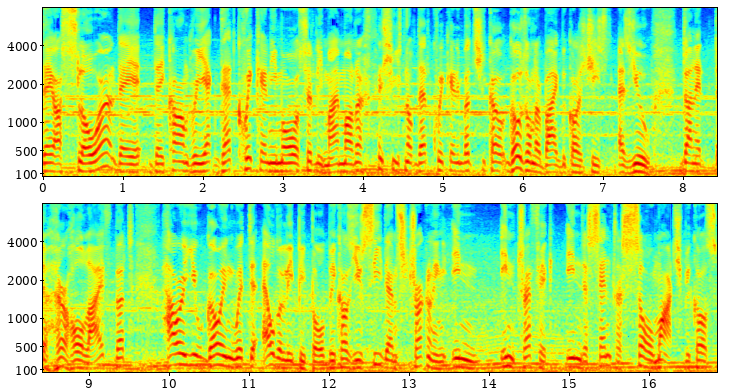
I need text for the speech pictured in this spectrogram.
they are slower. They they can't react that quick anymore. Certainly, my mother, she's not that quick anymore. But she go, goes on her bike because she's, as you, done it the, her whole life. But how are you going with the elderly people? Because you see them struggling in in traffic in the center so much because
